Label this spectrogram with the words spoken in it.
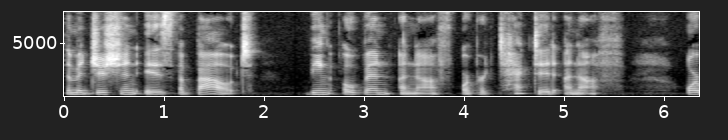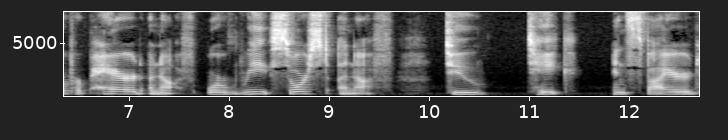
The magician is about being open enough or protected enough or prepared enough or resourced enough to take inspired,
